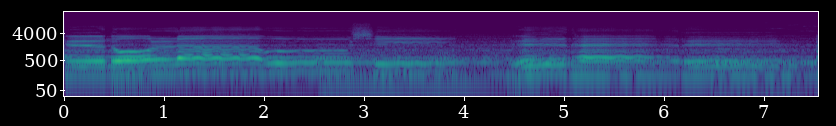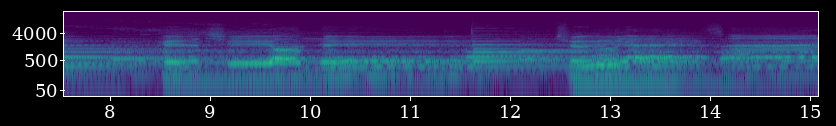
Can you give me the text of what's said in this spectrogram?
그 놀라우신 은혜를 끝이 없는 주의 사랑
